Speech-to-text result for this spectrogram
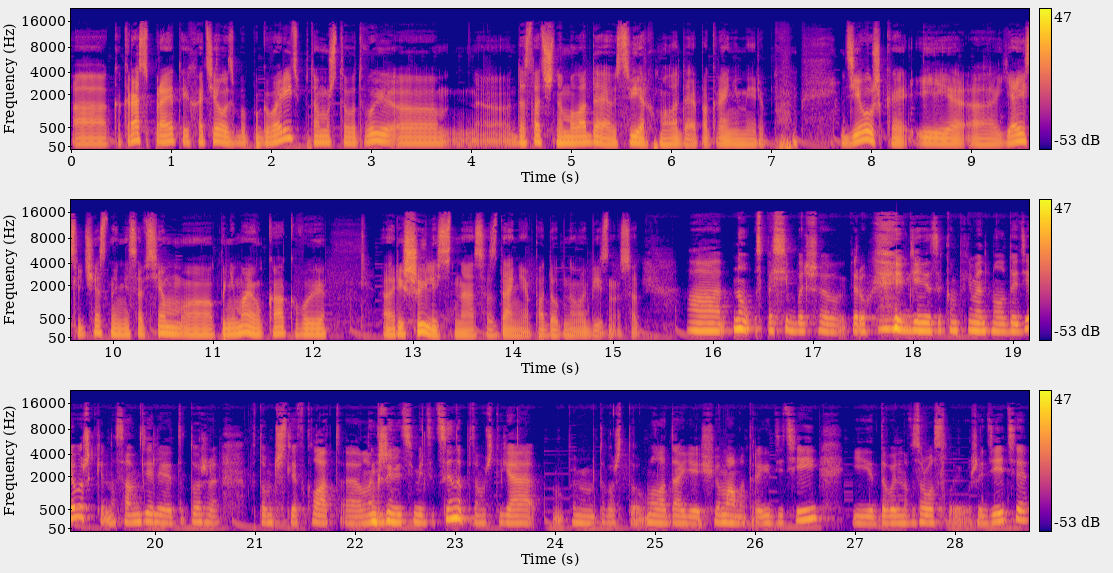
А как раз про это и хотелось бы поговорить, потому что вот вы э, э достаточно молодая, сверхмолодая, по крайней мере, девушка, и э, я, если честно, не совсем э, понимаю, как вы решились на создание подобного бизнеса? А, ну, спасибо большое, во-первых, Евгений, за комплимент молодой девушке. На самом деле это тоже том числе вклад э, longevity медицины, потому что я, помимо того, что молодая, я еще мама троих детей и довольно взрослые уже дети,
